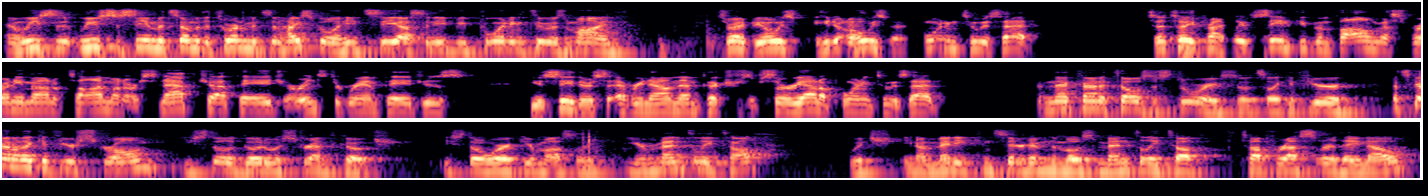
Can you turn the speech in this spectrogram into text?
And we used to, we used to see him at some of the tournaments in high school, and he'd see us, and he'd be pointing to his mind. That's right. He always he'd always be pointing to his head. So that's what you probably have seen if you've been following us for any amount of time on our Snapchat page, our Instagram pages. You see, there's every now and then pictures of Suriano pointing to his head. and that kind of tells a story. So it's like if you're, that's kind of like if you're strong, you still go to a strength coach. You still work your muscle. You're mentally tough, which you know many consider him the most mentally tough tough wrestler they know.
